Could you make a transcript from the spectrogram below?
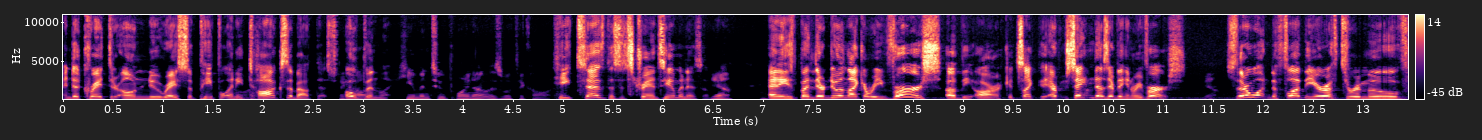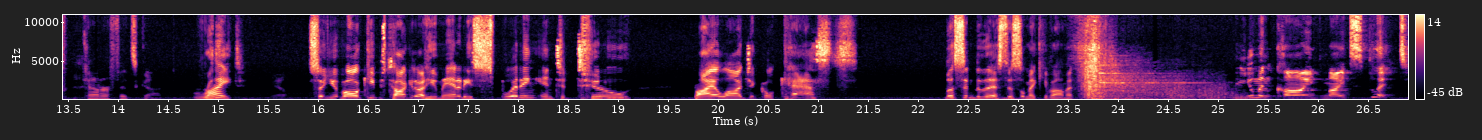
and to create their own new race of people. And he Oh, talks about this They call it openly. Human 2.0 is what they call it. He says this. It's transhumanism. Yeah. And he's but they're doing like a reverse of the ark. It's like every, Satan does everything in reverse. Yeah. So they're wanting to flood the earth to remove Counterfeits God. Right. Yeah. So Yuval keeps talking about humanity splitting into two biological castes. Listen to this. This will make you vomit. Humankind might split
